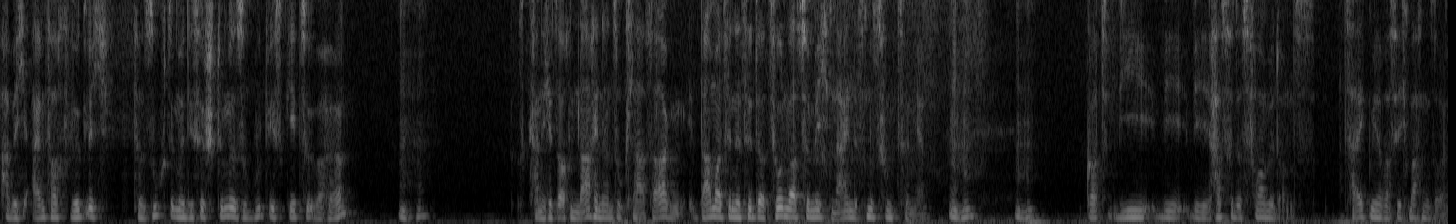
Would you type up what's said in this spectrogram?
habe ich einfach wirklich versucht, immer diese Stimme so gut wie es geht zu überhören. Mhm. Das kann ich jetzt auch im Nachhinein so klar sagen. Damals in der Situation war es für mich, nein, das muss funktionieren. Mhm. Mhm. Gott, wie, wie, wie hast du das vor mit uns? Zeig mir, was ich machen soll.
